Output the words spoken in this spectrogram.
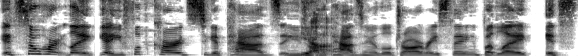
It's so hard. Like, yeah, you flip cards to get paths and you draw Yeah. the paths in your little draw erase thing, but like, it's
